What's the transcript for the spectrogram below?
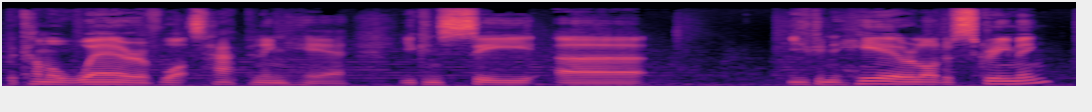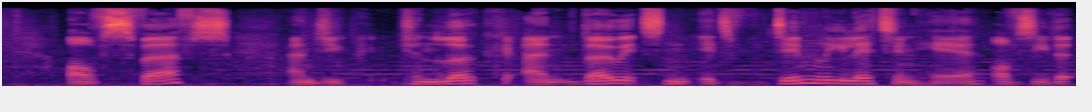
become aware of what's happening here, you can see, uh, you can hear a lot of screaming of Swerfs, and you can look. And though it's it's dimly lit in here, obviously that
